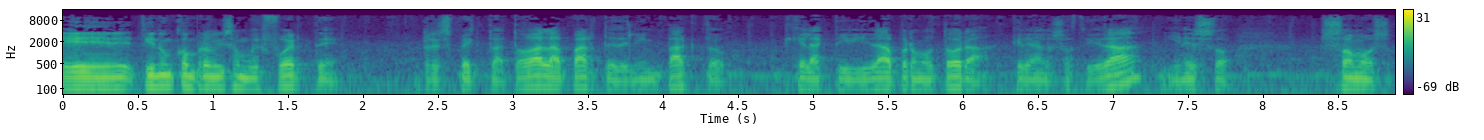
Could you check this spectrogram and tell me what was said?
eh, tiene un compromiso muy fuerte respecto a toda la parte del impacto que la actividad promotora crea en la sociedad y en eso somos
